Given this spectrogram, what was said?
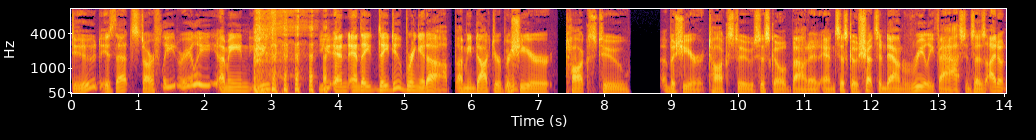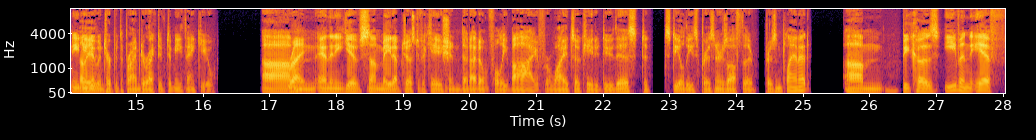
dude, is that Starfleet really? I mean, you, you and and they they do bring it up. I mean, Doctor Mhm. Bashir talks to. Bashir talks to Sisko about it, and Sisko shuts him down really fast and says, "I don't need Oh, you yeah. to interpret the Prime Directive to me, thank you." Um, Right. And then he gives some made up justification that I don't fully buy for why it's okay to do this, to steal these prisoners off the prison planet. Um, because even if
